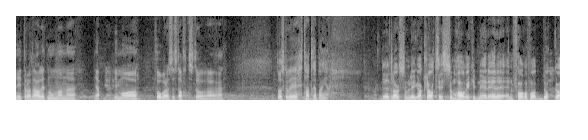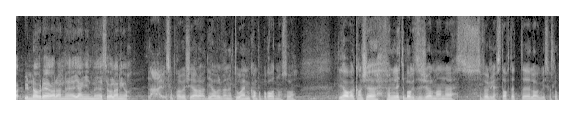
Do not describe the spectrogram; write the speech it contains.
nyte det her litt nå, men eh, ja, vi må forberede oss til start. Så, da skal vi ta tre poeng igjen. Det er et lag som ligger klart sist, som har rykket ned. Er det en fare for at dere undervurderer denne gjengen med sørlendinger? Nei, vi skal prøve å ikke gjøre det. De har vel vunnet to heimekamper på rad nå, så de har vel kanskje funnet litt tilbake til seg sjøl, men uh, selvfølgelig Start et uh, lag vi skal slå.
